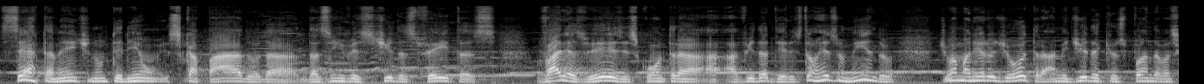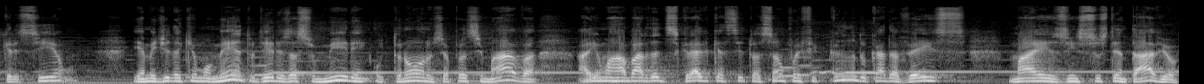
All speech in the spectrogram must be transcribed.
certamente não teriam escapado da, das investidas feitas várias vezes contra a, a, vida deles. Então, resumindo, de uma maneira ou de outra, à medida que os Pandavas cresciam e à medida que o momento deles assumirem o trono se aproximava, aí o Mahabharata descreve que a situação foi ficando cada vez mais insustentável.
